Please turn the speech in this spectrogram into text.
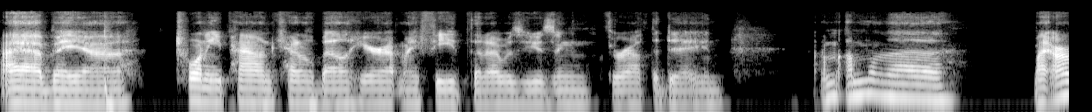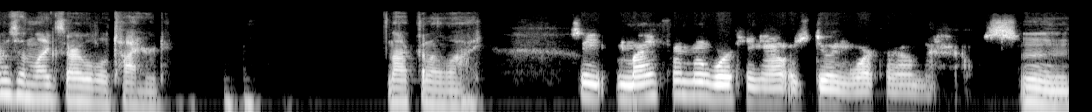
I have a uh, 20 pound kettlebell here at my feet that I was using throughout the day, and I'm, I'm on the, my arms and legs are a little tired. Not gonna lie. See, my form of working out is doing work around the house. Hmm.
